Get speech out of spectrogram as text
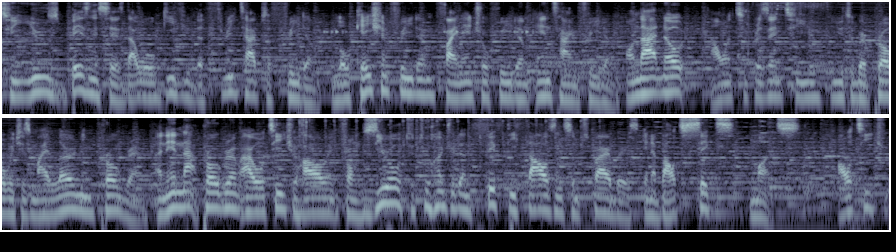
to use businesses that will give you the three types of freedom, location freedom, financial freedom, and time freedom. On that note, I want to present to you YouTuber Pro, which is my learning program. And in that program, I will teach you how I went from zero to 250,000 subscribers in about six months. I'll teach you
